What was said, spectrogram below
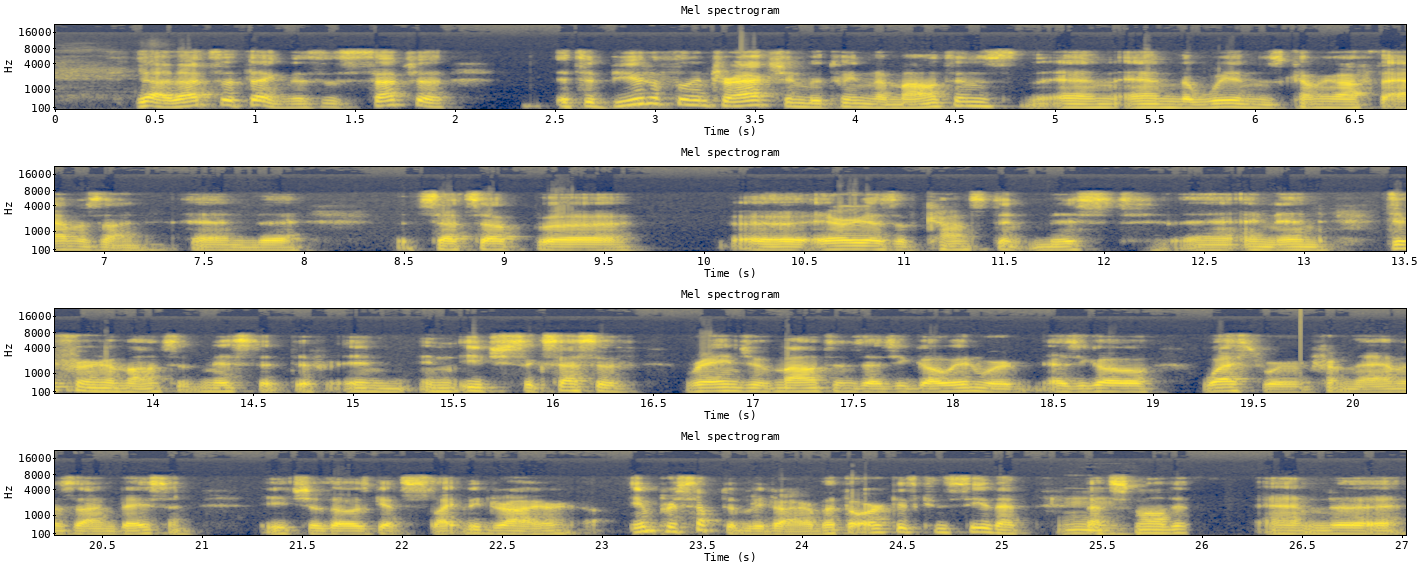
yeah, that's the thing. This is such a it's a beautiful interaction between the mountains and and the winds coming off the Amazon, and uh, it sets up uh, uh, areas of constant mist and and different amounts of mist at different in in each successive range of mountains as you go inward, as you go westward from the Amazon basin. Each of those gets slightly drier, imperceptibly drier, but the orchids can see that mm. that small difference. And uh,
